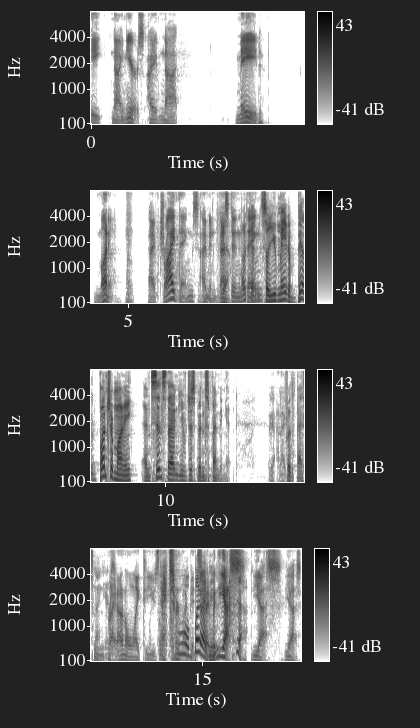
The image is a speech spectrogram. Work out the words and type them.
eight, nine years. I have not made money. I've tried things. I've invested in okay. things. So you made a bit, bunch of money, and since then you've just been spending it Yeah, and I- for the past nine years. Right. I don't like to use that term. Well, I've been but I spent- but yes, yeah. yes, yes.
